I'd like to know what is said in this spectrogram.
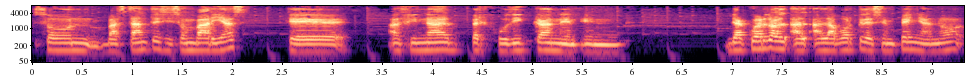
son bastantes y son varias que al final perjudican en, de acuerdo al, al, labor que desempeña, ¿no?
